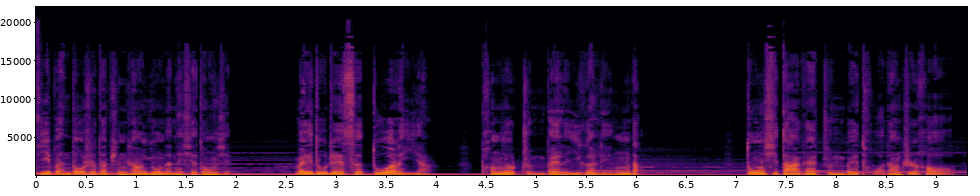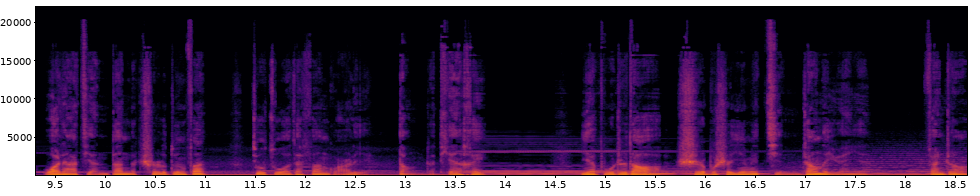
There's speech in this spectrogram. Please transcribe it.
基本都是他平常用的那些东西，唯独这次多了一样。朋友准备了一个铃铛，东西大概准备妥当之后，我俩简单的吃了顿饭，就坐在饭馆里等着天黑。也不知道是不是因为紧张的原因，反正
